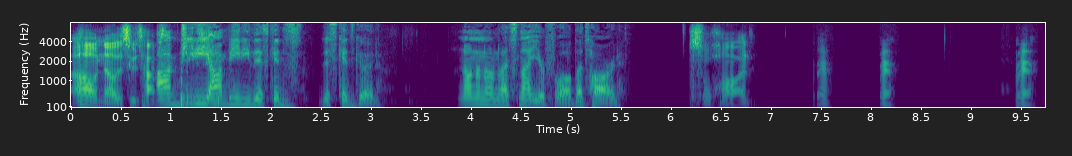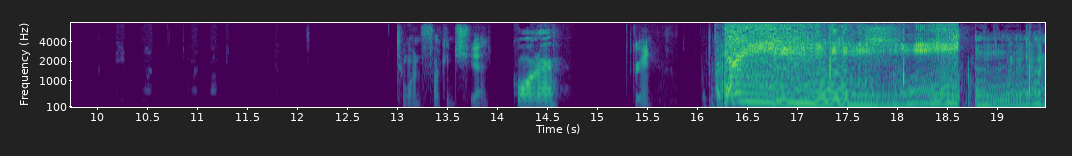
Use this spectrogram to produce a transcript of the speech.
Oh no, this who tops I'm BD. I'm BD. This kid's this kid's good. No, no, no, no, that's not your fault. That's hard. So hard. Where? Where? Where? Two one fucking shit. Corner. Green. Oh my god.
